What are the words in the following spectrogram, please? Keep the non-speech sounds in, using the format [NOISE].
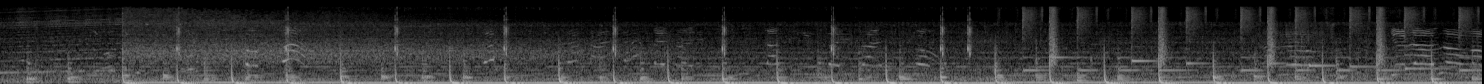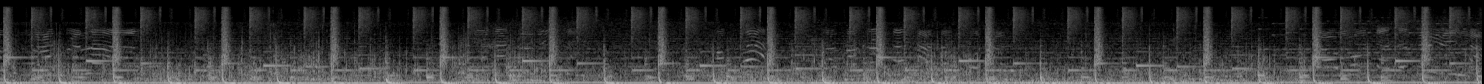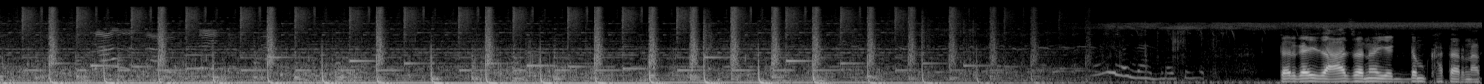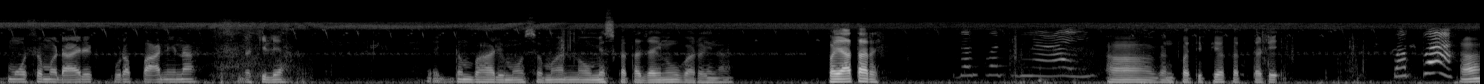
तर गाईज आज ना एकदम खतरनाक मौसम डायरेक्ट पुरा पाणी ना दकिल्या एकदम भारी मौसम नवमेस कथा जाईन उभा राहीना पै आता रे. हा गणपती फेकत तटे हा?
